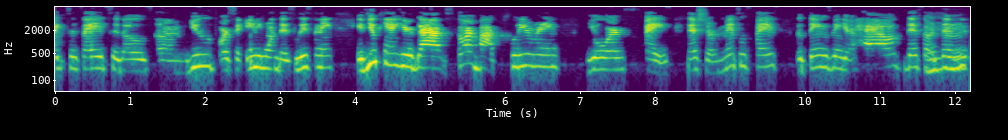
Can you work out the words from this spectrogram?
like to say to those um, youth or to anyone that's listening, if you can't hear God, start by clearing your space. That's your mental space. The things in your house. That's, Mhm. that's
